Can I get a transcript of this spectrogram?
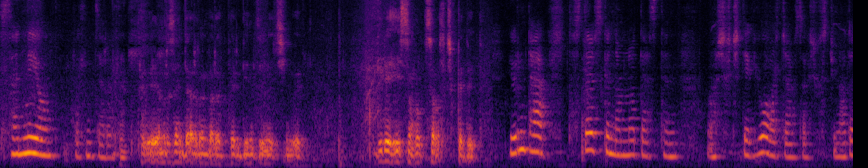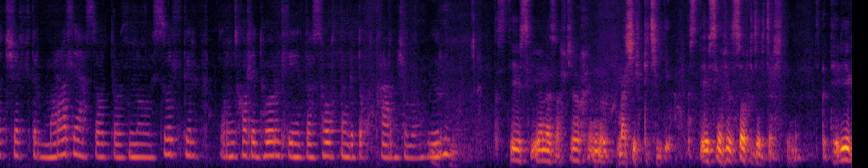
Сонны юм болон заруулаад. Тэгээ ямар сайн дарган бараад тэр гинзний чингээр гэрээ хийсэн хувцас болчих гээд. Ер нь та Достоевскийн номнуудаас тань уншигчдыг юу олж авсаа гэж хүсэж байна? Одоо жишээлбэл тэр моралын асуудал нь эсвэл тэр уран зохиолын туйрлын одоо суутан гэдэг утгаар нь ч юм уу? Ер нь Достоевский юунаас авч явах юм маш их гэж хэлээ. Достоевскийн философи гэж ярьж байгаа шүү дээ. Тэрийг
